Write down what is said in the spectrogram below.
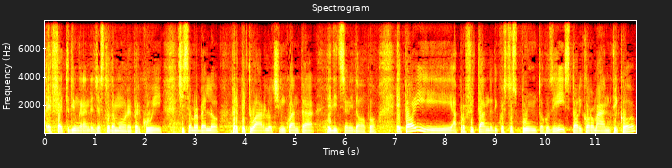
effetto di un grande gesto d'amore, per cui ci sembra bello perpetuarlo 50 edizioni dopo. E poi approfittando di questo spunto così storico-romantico,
